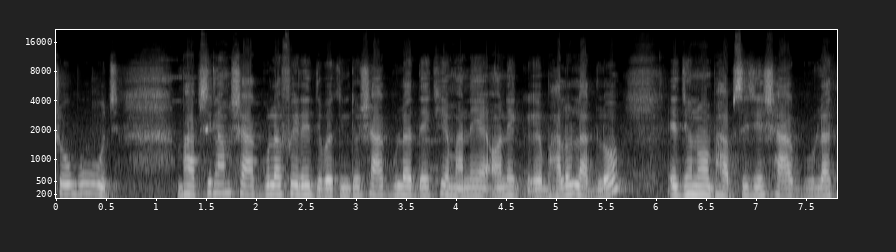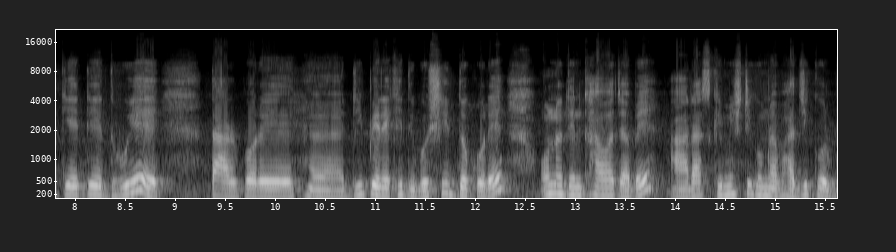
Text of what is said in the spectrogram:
সবুজ। ভাবছিলাম শাকগুলা ফেলে দেবো, কিন্তু শাকগুলা দেখে মানে অনেক ভালো লাগল। এজন্য ভাবছি যে, শাকগুলা কেটে ধুয়ে তারপরে ডিপে রেখে দিব, সিদ্ধ করে। অন্যদিন খাওয়া যাবে। আর আজকে মিষ্টি কুমড়া ভাজি করব।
